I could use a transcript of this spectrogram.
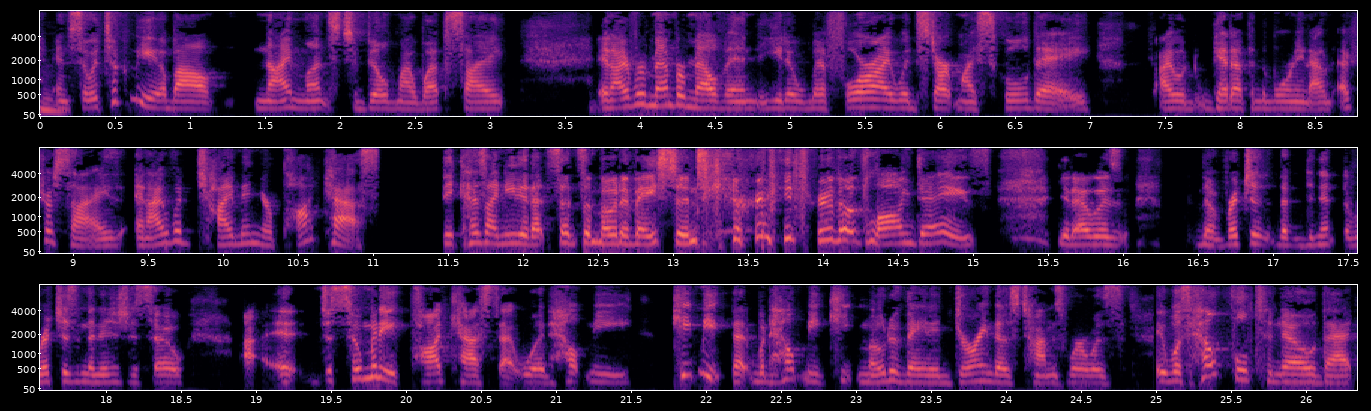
Mm. And so it took me about nine months to build my website. And I remember, Melvin, you know, before I would start my school day, I would get up in the morning, I would exercise, and I would chime in your podcast because I needed that sense of motivation to carry me through those long days. You know, it was the riches, the, the riches and the niches. So, uh, it, just so many podcasts that would help me keep me, that would help me keep motivated during those times where it was, it was helpful to know that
